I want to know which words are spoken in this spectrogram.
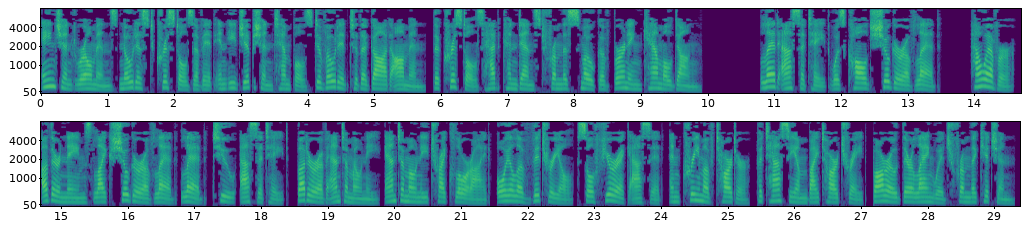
Ancient Romans noticed crystals of it in Egyptian temples devoted to the god Amun. The crystals had condensed from the smoke of burning camel dung. Lead acetate was called sugar of lead. However, other names like sugar of lead, lead acetate, butter of antimony, antimony trichloride, oil of vitriol, sulfuric acid, and cream of tartar, potassium bitartrate, borrowed their language from the kitchen.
